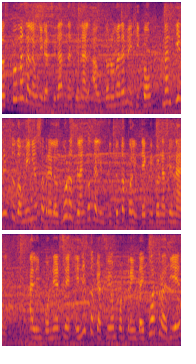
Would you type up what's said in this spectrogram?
de la Universidad Nacional Autónoma de México mantienen su dominio sobre los burros blancos del Instituto Politécnico Nacional, al imponerse en esta ocasión por 34 a 10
